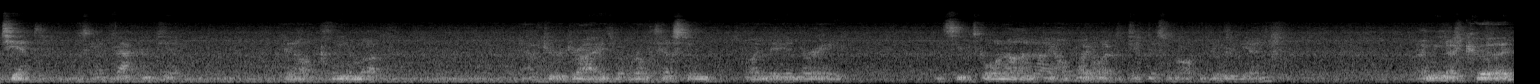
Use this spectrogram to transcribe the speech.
tint, this kind of factory tint, and I'll clean them up after it dries, but we'll test them Monday in the rain and see what's going on. I hope I don't have to take this one off and do it again. I mean, I could,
